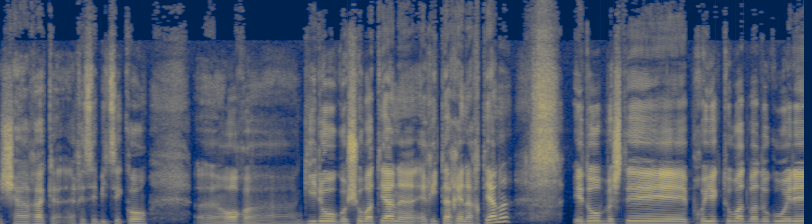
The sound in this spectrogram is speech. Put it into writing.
xaharrak errezebitzeko hor giro goxo batean erritarren artean, edo beste proiektu bat badugu ere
